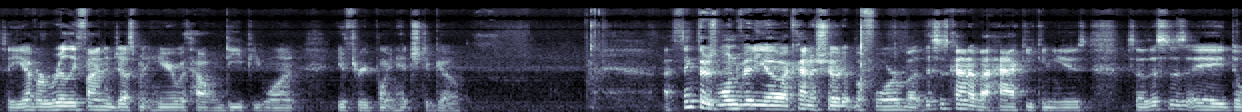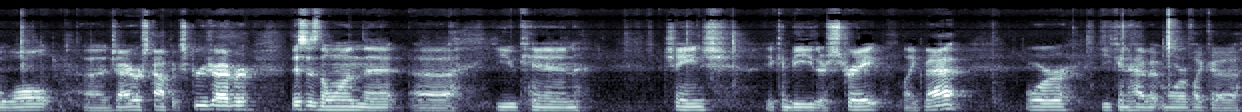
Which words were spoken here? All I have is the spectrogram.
So you have a really fine adjustment here with how deep you want your three point hitch to go. I think there's one video, I kind of showed it before, but this is kind of a hack you can use. So this is a DeWalt uh, gyroscopic screwdriver. This is the one that uh, you can change. It can be either straight like that, or you can have it more of like a,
